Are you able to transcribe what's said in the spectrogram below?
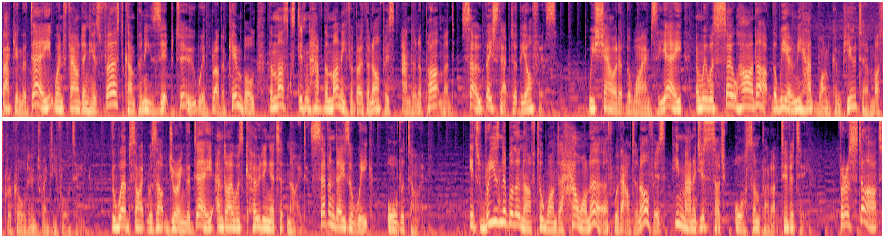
Back in the day, when founding his first company, Zip2, with brother Kimball, the Musks didn't have the money for both an office and an apartment, so they slept at the office. We showered at the YMCA, and we were so hard up that we only had one computer, Musk recalled in 2014. The website was up during the day, and I was coding it at night, seven days a week, all the time. It's reasonable enough to wonder how on earth, without an office, he manages such awesome productivity. For a start,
